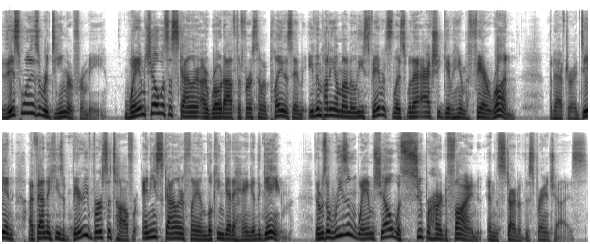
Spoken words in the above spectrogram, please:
This one is a redeemer for me. Whamshell was a Skylar I wrote off the first time I played as him, even putting him on my least favorites list without actually giving him a fair run. But after I did, I found that he's very versatile for any Skylar fan looking to get a hang of the game. There was a reason Whamshell was super hard to find in the start of this franchise.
